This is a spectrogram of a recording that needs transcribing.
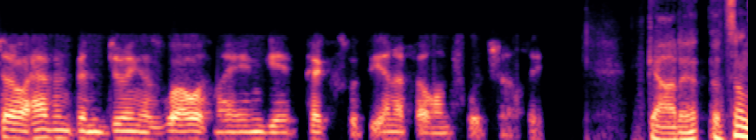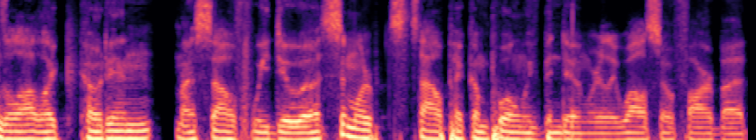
so I haven't been doing as well with my in-game picks with the NFL, unfortunately. Got it. That sounds a lot like Cody and myself. We do a similar style pick 'em pool, and we've been doing really well so far. But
